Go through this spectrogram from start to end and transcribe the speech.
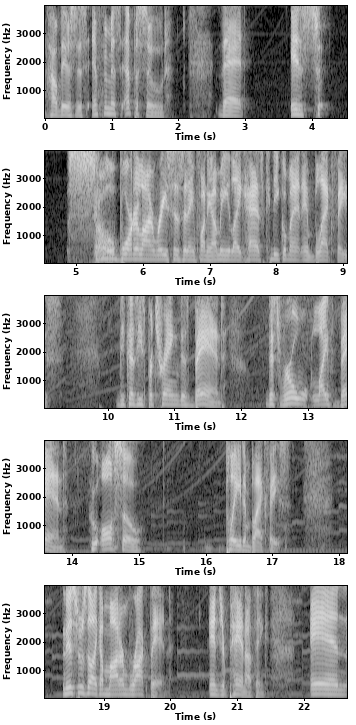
how there's this infamous episode that is so borderline racist it ain't funny. I mean, like has Kinnikuman in blackface because he's portraying this band, this real life band, who also played in blackface. And this was like a modern rock band in Japan, I think. And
